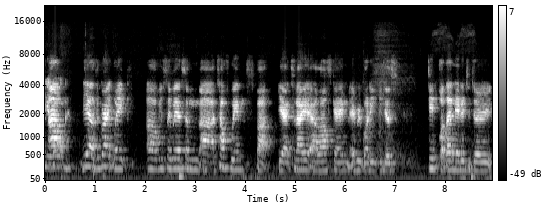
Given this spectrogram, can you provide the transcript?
she can Um, yeah, it was a great week. Uh, obviously, we had some uh, tough wins, but yeah, today our last game, everybody just did what they needed to do.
